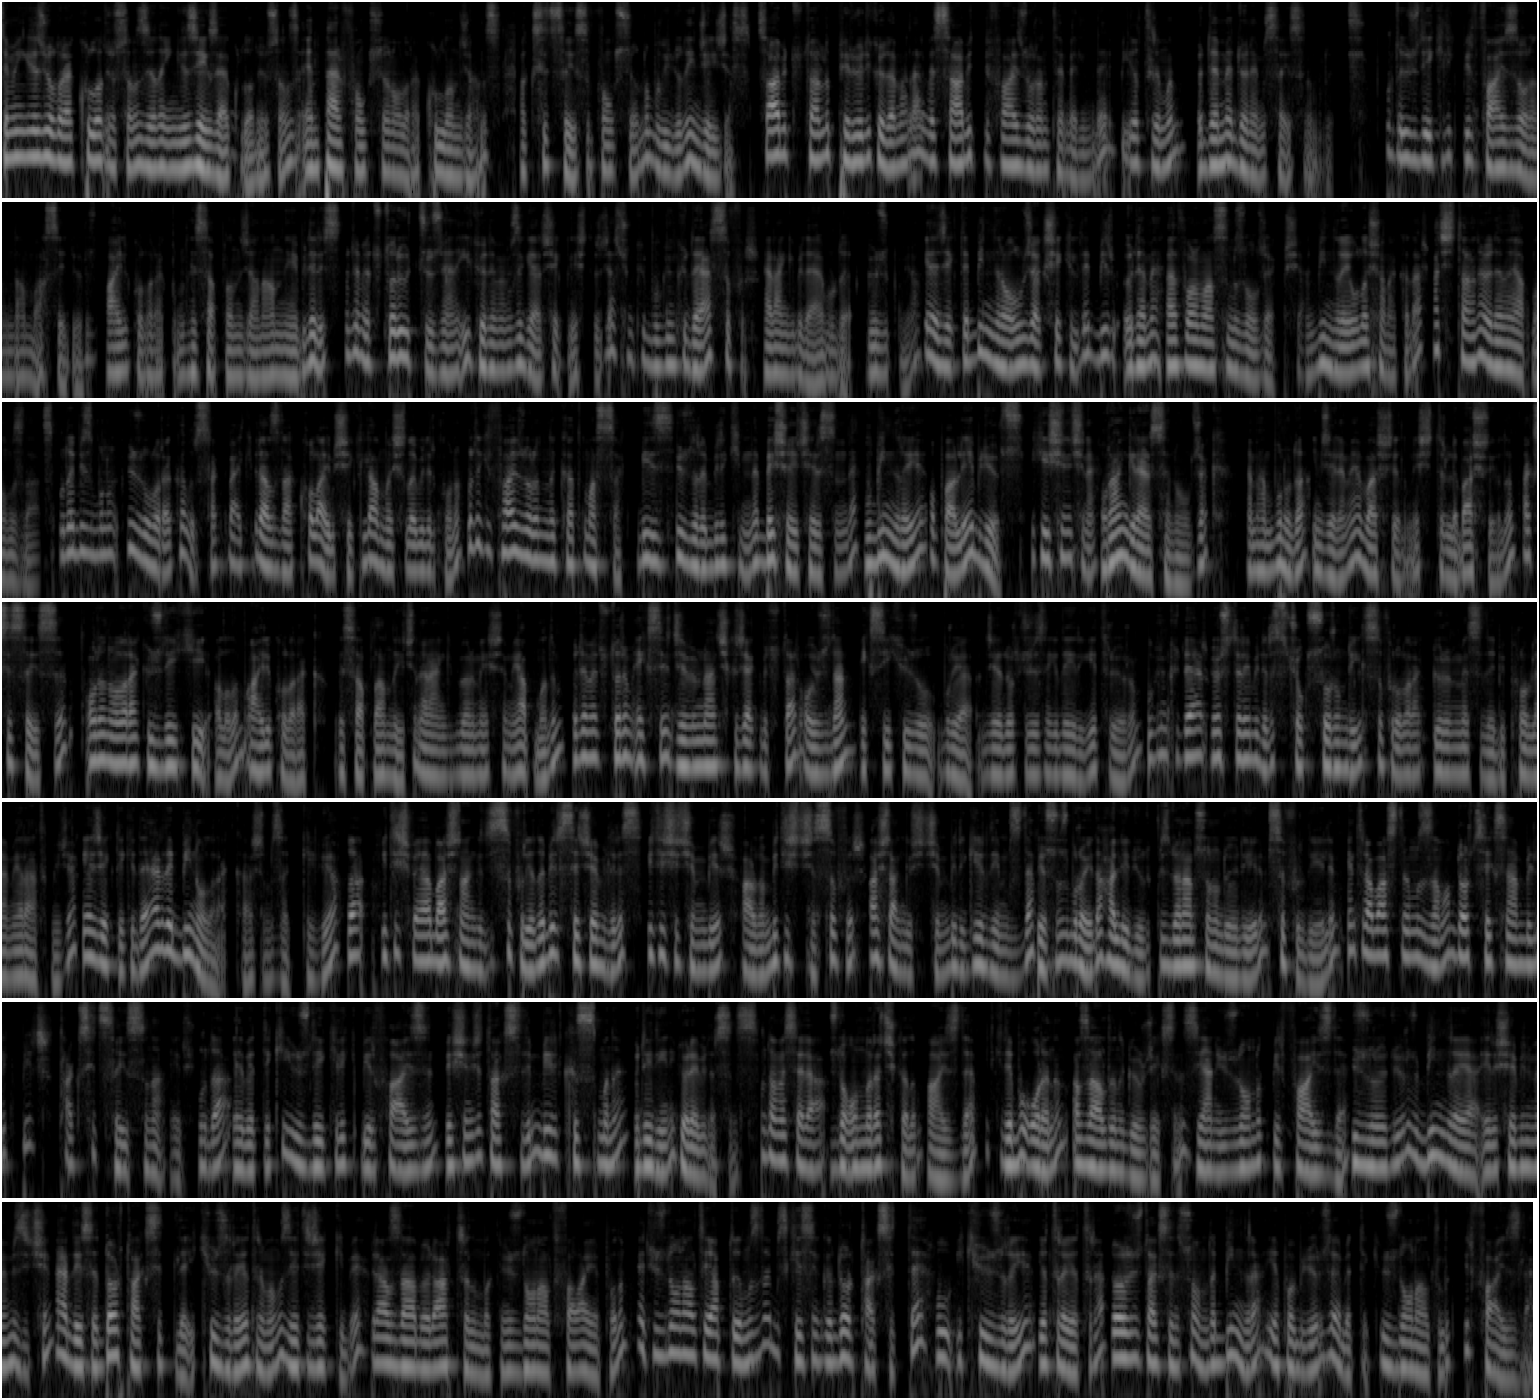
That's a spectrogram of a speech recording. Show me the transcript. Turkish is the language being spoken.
Sistemi İngilizce olarak kullanıyorsanız ya da İngilizce Excel kullanıyorsanız emper fonksiyonu olarak kullanacağınız taksit sayısı fonksiyonunu bu videoda inceleyeceğiz. Sabit tutarlı periyodik ödemeler ve sabit bir faiz oranı temelinde bir yatırımın ödeme dönemi sayısını buluyoruz. Burada %2'lik bir faiz oranından bahsediyoruz. Aylık olarak bunun hesaplanacağını anlayabiliriz. Ödeme tutarı 300 yani ilk ödememizi gerçekleştireceğiz. Çünkü bugünkü değer 0. Herhangi bir değer burada gözükmüyor. Gelecekte 1000 lira olacak şekilde bir ödeme performansımız olacakmış. Yani 1000 liraya ulaşana kadar kaç tane ödeme yapmamız lazım. Burada biz bunu 100 olarak alırsak belki biraz daha kolay bir şekilde anlaşılabilir konu. Buradaki faiz oranını katmazsak biz 100 lira birikimle 5 ay içerisinde bu 1000 lirayı toparlayabiliyoruz. Peki işin içine oran girerse ne olacak? Hemen bunu da incelemeye başlayalım. Eşittirle başlayalım. Taksit sayısı oran olarak %2 alalım. Aylık olarak hesaplandığı için herhangi bir bölme işlemi yapmadım. Ödeme tutarım eksi cebimden çıkacak bir tutar. O yüzden eksi 200 o buraya C4 hücresindeki değeri getiriyorum. Bugünkü değer gösterebiliriz. Çok sorun değil. Sıfır olarak görünmesi de bir problem yaratmayacak. Gelecekteki değer de 1000 olarak karşımıza geliyor. Da bitiş veya başlangıcı 0 ya da 1 seçebiliriz. Bitiş için 1, pardon bitiş için 0, başlangıç için 1'i girdiğimizde biliyorsunuz burayı da hallediyorduk. Biz dönem sonunda ödeyelim 0 diyelim. Enter'a bastığımız zaman 481'lik bir taksit sayısına eriş. Burada elbette ki %2'lik bir faizin 5. taksidin bir kısmını ödediğini görebilirsiniz. Burada mesela %10'lara çıkalım faizde. Gitgide bu oranın azaldığını göreceksiniz. Yani %10'luk bir faizde 100 lira ödüyoruz. 1000 liraya erişebilmemiz için neredeyse 4 taksitle 200 lira yatırmamız yetecek gibi. Biraz daha böyle arttıralım bakın %16 falan yapalım. Evet %16 yaptığımızda biz kesinlikle 4 taksitte bu 200 lirayı yatıra yatıra 4. taksitin sonunda 1000 lira yapabiliyoruz. Elbette ki %16'lık bir faizle.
